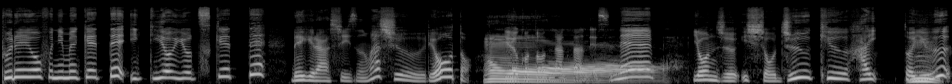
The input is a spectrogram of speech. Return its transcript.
プレーオフに向けて勢いをつけて、レギュラーシーズンは終了ということになったんですね。41勝19敗という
